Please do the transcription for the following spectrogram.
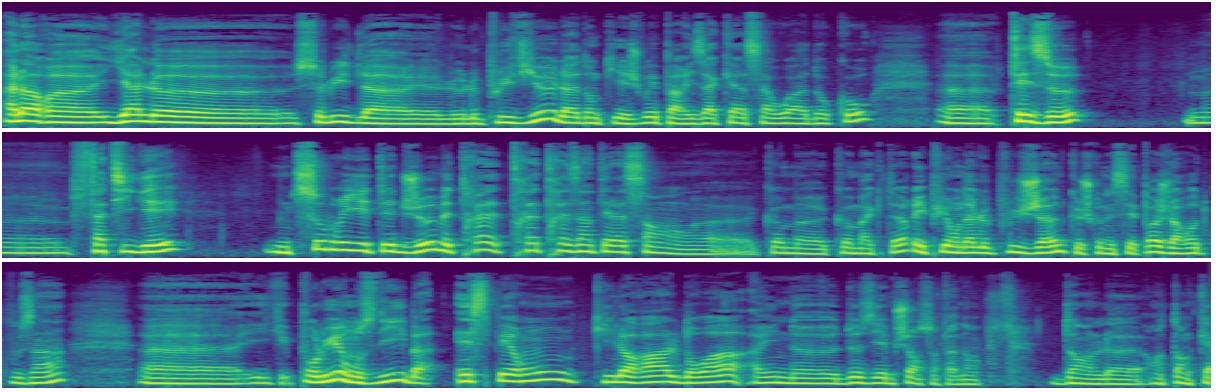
Alors, euh, il y a celui de le, plus vieux, là, donc, qui est joué par Isaka Sawa Adoko, euh, taiseux, euh, fatigué, une sobriété de jeu, mais très très très intéressant comme comme acteur. Et puis on a le plus jeune que je connaissais pas, Jarod Cousin. pour lui, on se dit, bah, espérons qu'il aura le droit à une deuxième chance. Enfin dans le en tant que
